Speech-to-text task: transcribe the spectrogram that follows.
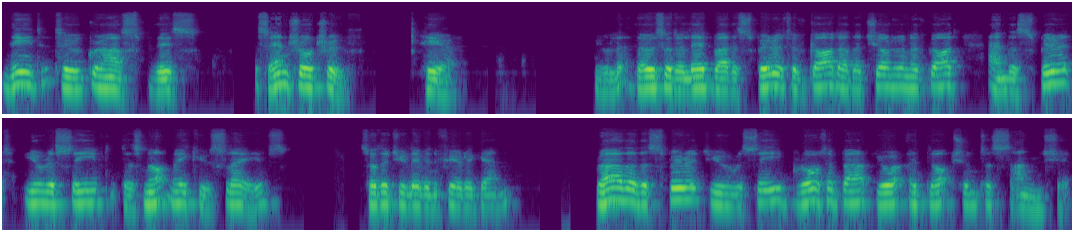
need to grasp this central truth here. Those that are led by the Spirit of God are the children of God, and the Spirit you received does not make you slaves so that you live in fear again. Rather, the Spirit you received brought about your adoption to sonship.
